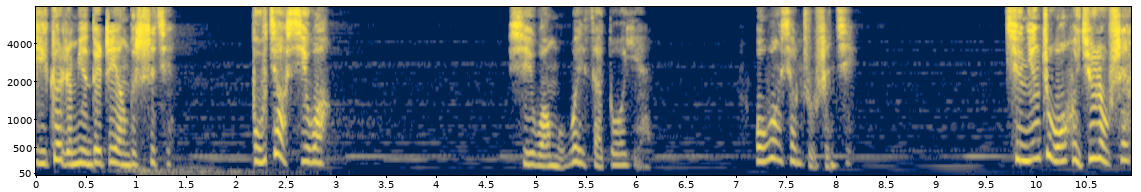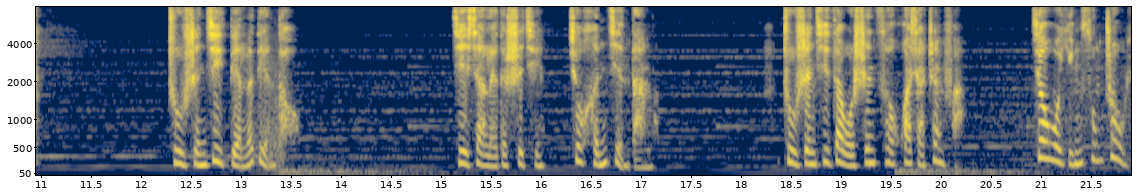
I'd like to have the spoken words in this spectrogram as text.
一个人面对这样的世界，不叫希望。西王母未再多言，我望向主神祭，请您助我毁去肉身。主神祭点了点头。接下来的事情就很简单了。主神器在我身侧画下阵法，教我吟诵咒语。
